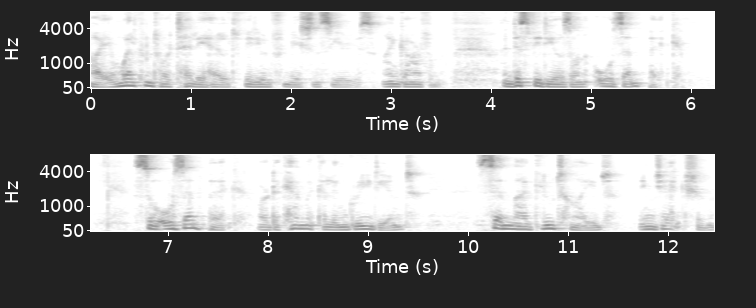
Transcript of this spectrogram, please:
Hi and welcome to our telehealth video information series. I'm Garvan and this video is on Ozempic. So Ozempic or the chemical ingredient semaglutide injection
